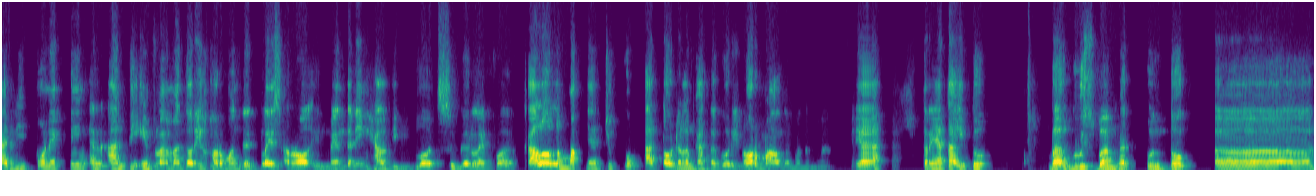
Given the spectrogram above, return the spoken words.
adiponectin and anti-inflammatory hormone that plays a role in maintaining healthy blood sugar level. Kalau lemaknya cukup atau dalam kategori normal, teman-teman, ya ternyata itu bagus banget untuk uh,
